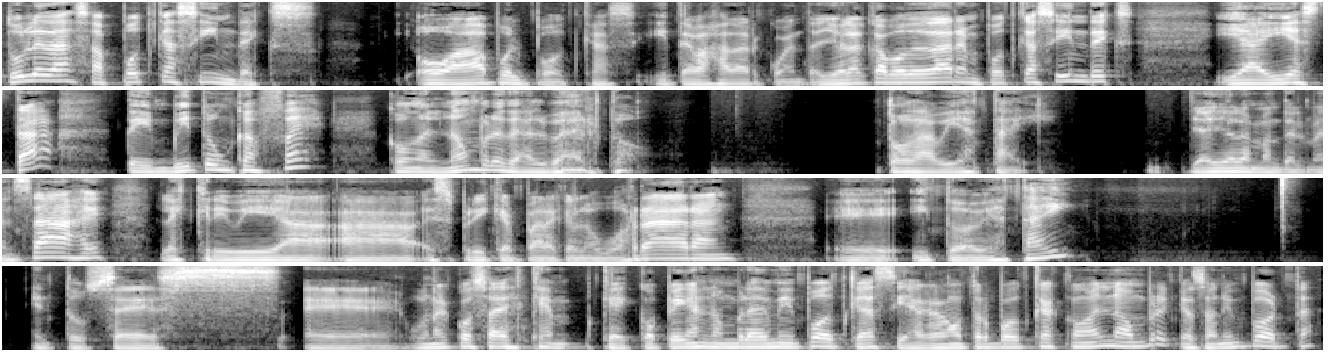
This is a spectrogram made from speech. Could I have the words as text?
Tú le das a Podcast Index o a Apple Podcast y te vas a dar cuenta. Yo le acabo de dar en Podcast Index y ahí está. Te invito a un café con el nombre de Alberto. Todavía está ahí. Ya yo le mandé el mensaje, le escribí a, a Spreaker para que lo borraran eh, y todavía está ahí. Entonces, eh, una cosa es que, que, copien el nombre de mi podcast y hagan otro podcast con el nombre, que eso no importa.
